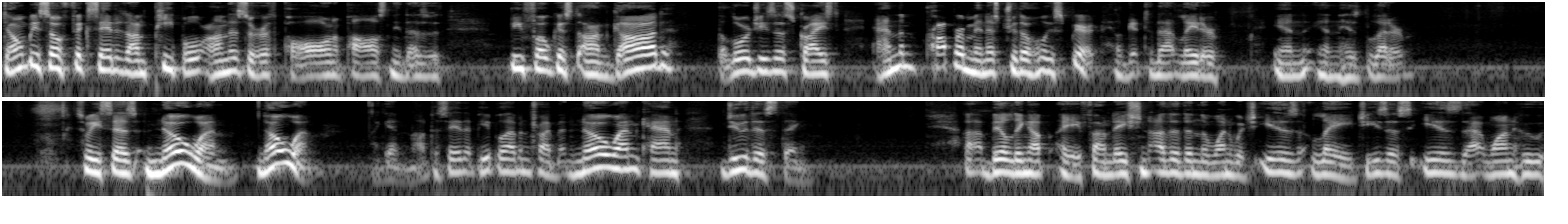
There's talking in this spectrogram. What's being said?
Don't be so fixated on people on this earth, Paul and Apollos and the be focused on God, the Lord Jesus Christ, and the proper ministry of the Holy Spirit. He'll get to that later in, in his letter. So he says, No one, no one, again, not to say that people haven't tried, but no one can do this thing. Uh, building up a foundation other than the one which is laid. Jesus is that one who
